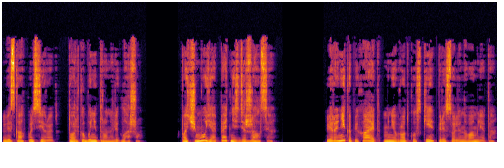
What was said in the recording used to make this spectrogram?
В висках пульсирует, только бы не тронули Глашу. Почему я опять не сдержался? Вероника пихает мне в рот куски пересоленного омлета.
